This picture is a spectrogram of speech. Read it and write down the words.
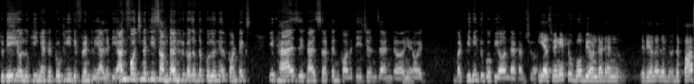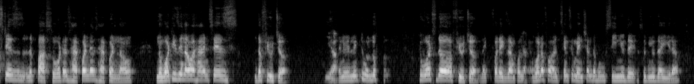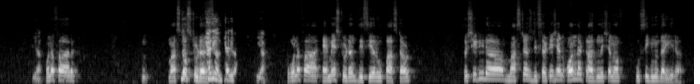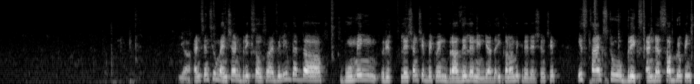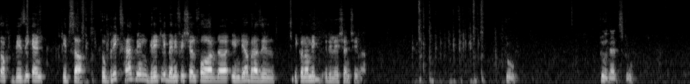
today you're looking at a totally different reality. Unfortunately sometimes because of the colonial context it has it has certain connotations and uh, yeah. you know it but we need to go beyond that i'm sure. Yes we need to go beyond that and realize that the past is the past. So what has happened has happened. Now now what is in our hands is the future. Yeah. And we need to look towards the future. Like for example yeah. one of our since you mentioned the book de Signo da Ira. Yeah. One of our master no, students carry on carry on. Yeah. One of our ma students this year who passed out so she did a master's dissertation on the translation of O Signo da Ira. Yeah. And since you mentioned BRICS also, I believe that the booming relationship between Brazil and India, the economic relationship, is thanks to BRICS and their subgroupings of BASIC and IBSA. So BRICS has been greatly beneficial for the India-Brazil economic relationship. Yeah. True true that's true.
